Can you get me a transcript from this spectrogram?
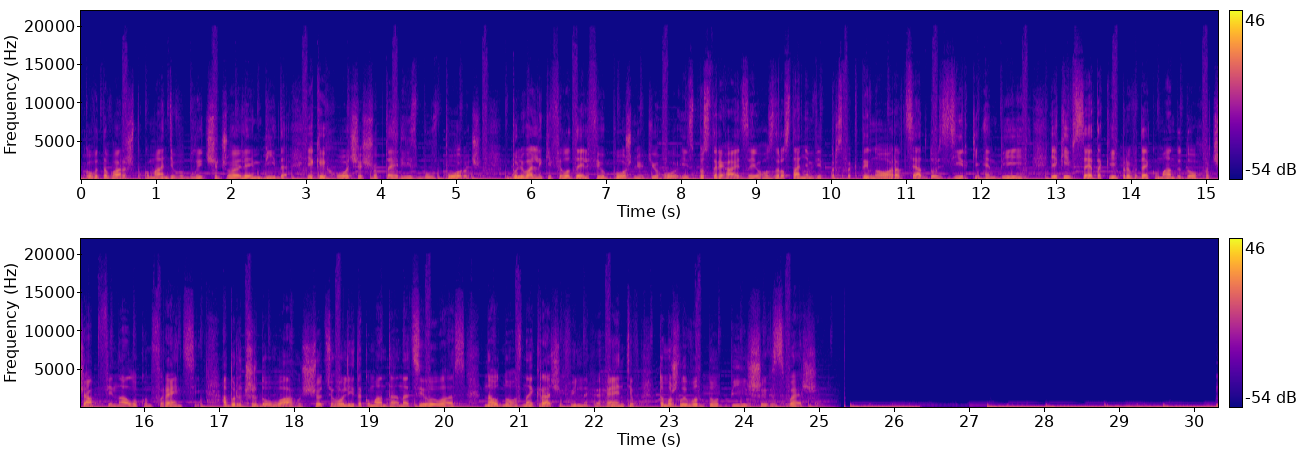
суперзірковий товариш по команді в обличчі Джоеля Ембіда, який хоче, щоб Тайріс був поруч. Вболівальники Філадельфії обожнюють його і спостерігають за його зростанням від перспективного гравця до зірки NBA, який все-таки приведе команду до хоча б фіналу конференції. А беручи до уваги, що цього літа команда націлилась на одного з найкращих вільних агентів, то можливо до більших звершень.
